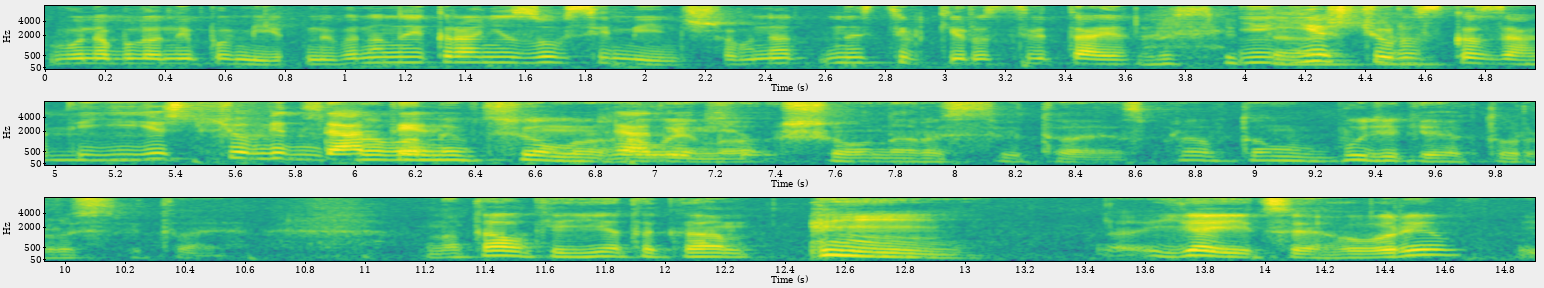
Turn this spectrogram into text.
вона була непомітною. Вона на екрані зовсім інша. Вона настільки розцвітає. Розцвітає, Їй є що розказати, їй є що віддати. Справа не в цьому. Галино, що вона розцвітає. Справа в тому, будь-який актор розцвітає. Наталки є така. Я їй це говорив, і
